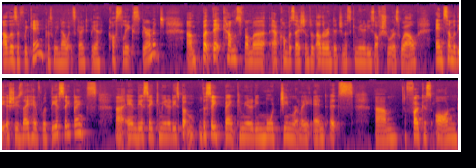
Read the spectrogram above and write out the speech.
others if we can, because we know it's going to be a costly experiment. Um, but that comes from uh, our conversations with other Indigenous communities offshore as well, and some of the issues they have with their seed banks uh, and their seed communities, but the seed bank community more generally, and its um, focus on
